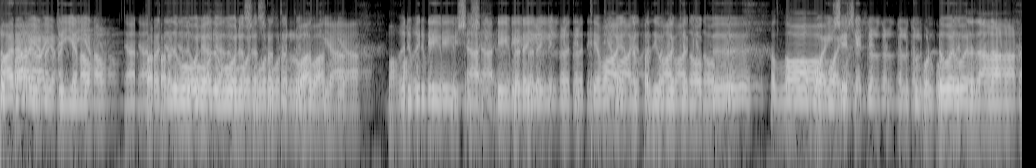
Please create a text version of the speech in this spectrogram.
പാരായണം ചെയ്യണം. ഞാൻ പറഞ്ഞതുപോലെ അതുപോലെ സൂറത്തുൽ വാക്യ. മഗ്രിബിന്റെയും ഇശാഇന്റെയും ഇടയിൽ നിങ്ങൾ നിത്യമായി പതിവാക്കി നോക്ക്. അല്ലാഹു ഐശ്വര്യങ്ങൾ നിങ്ങൾക്ക് കൊണ്ടുവരുന്നതാണ്.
